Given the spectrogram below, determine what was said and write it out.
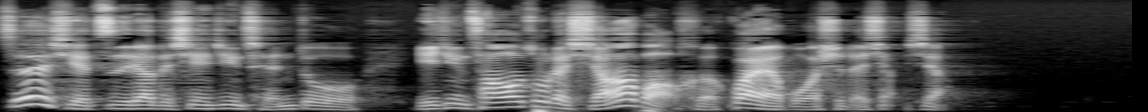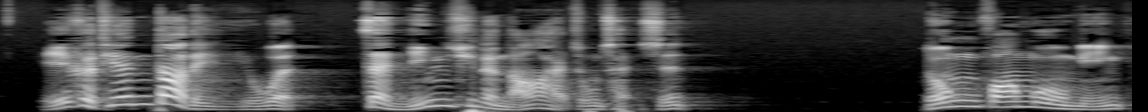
这些资料的先进程度已经超出了小宝和怪博士的想象。一个天大的疑问在宁勋的脑海中产生：东方牧民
